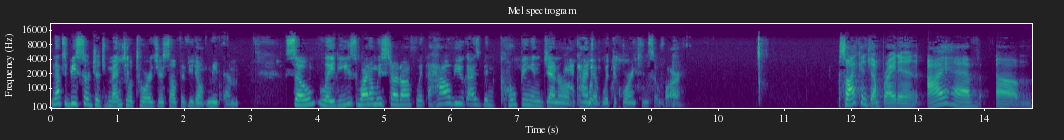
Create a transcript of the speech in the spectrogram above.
not to be so judgmental towards yourself if you don't meet them. So, ladies, why don't we start off with how have you guys been coping in general, kind of, with the quarantine so far? So, I can jump right in. I have, um,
